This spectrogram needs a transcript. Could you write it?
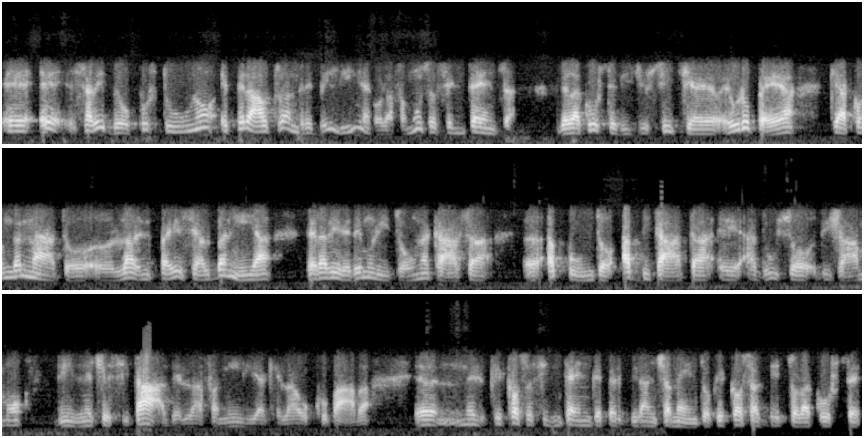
eh, eh, sarebbe opportuno e peraltro andrebbe in linea con la famosa sentenza della Corte di giustizia europea che ha condannato eh, la, il paese Albania per avere demolito una casa eh, appunto abitata e ad uso diciamo di necessità della famiglia che la occupava. Eh, nel, che cosa si intende per bilanciamento, che cosa ha detto la Corte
